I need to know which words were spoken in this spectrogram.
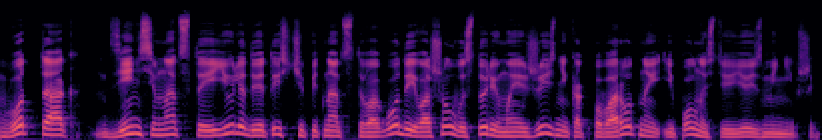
Вот так. День 17 июля 2015 года и вошел в историю моей жизни как поворотный и полностью ее изменивший.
